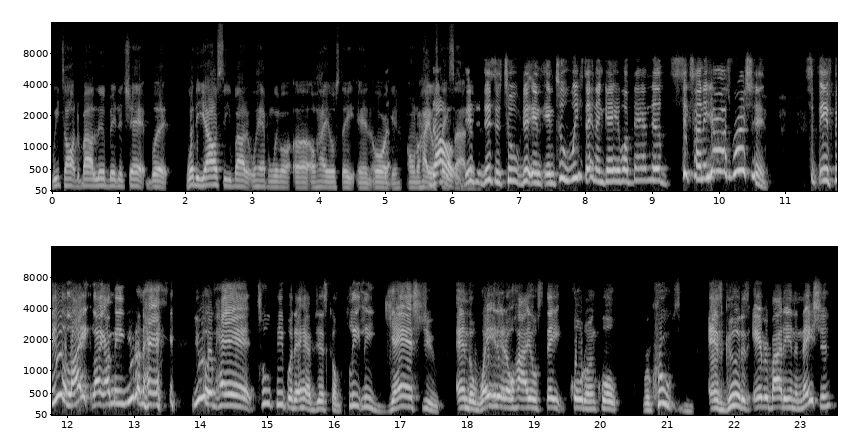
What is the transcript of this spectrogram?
We talked about it a little bit in the chat, but what do y'all see about it? What happened with uh, Ohio State and Oregon on Ohio State Dog, side? this, this is two in, in two weeks. They done gave up damn near six hundred yards rushing. It feel like like I mean you don't have you have had two people that have just completely gassed you, and the way that Ohio State quote unquote recruits as good as everybody in the nation.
